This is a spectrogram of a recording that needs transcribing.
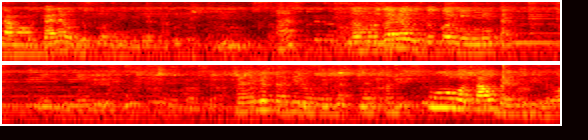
ನಮ್ಮ ಹುಡ್ಗನೇ ಉದ್ದಕ್ಕೋ ನಮ್ಮ ಹುಡ್ಗನೇ ಉದ್ದಕ್ಕೋ ನಿನ್ನಿಂತ ಬೆಳ್ಕೊಂಡು ಹೂ, ತಾವು ಬೆಳೆದ್ಬಿಟ್ಟಿದ್ರು.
